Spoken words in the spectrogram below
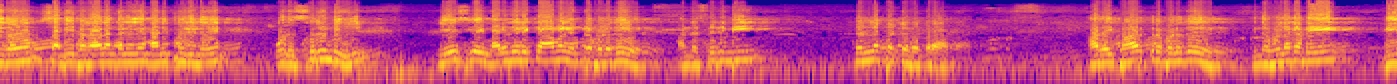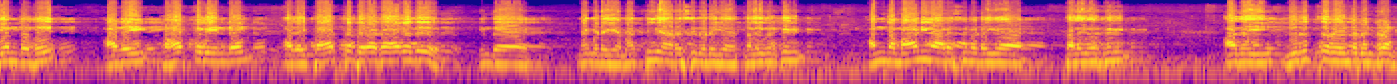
இதோ சமீப காலங்களிலே மணிப்பூரிலே ஒரு சிறுமி இயேசுவை மறுதளிக்காமல் நின்ற பொழுது அந்த சிறுமி கொல்லப்பட்டிருக்கிறார். அதை பார்க்கிற பொழுது இந்த உலகமே வியந்தது. அதை பார்க்க வேண்டும். அதை பார்த்த பிறகாவது இந்த நம்முடைய மத்திய அரசினுடைய தலைவர்கள் அந்த மாநில அரசினுடைய தலைவர்கள் அதை நிறுத்த வேண்டும் என்றும்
